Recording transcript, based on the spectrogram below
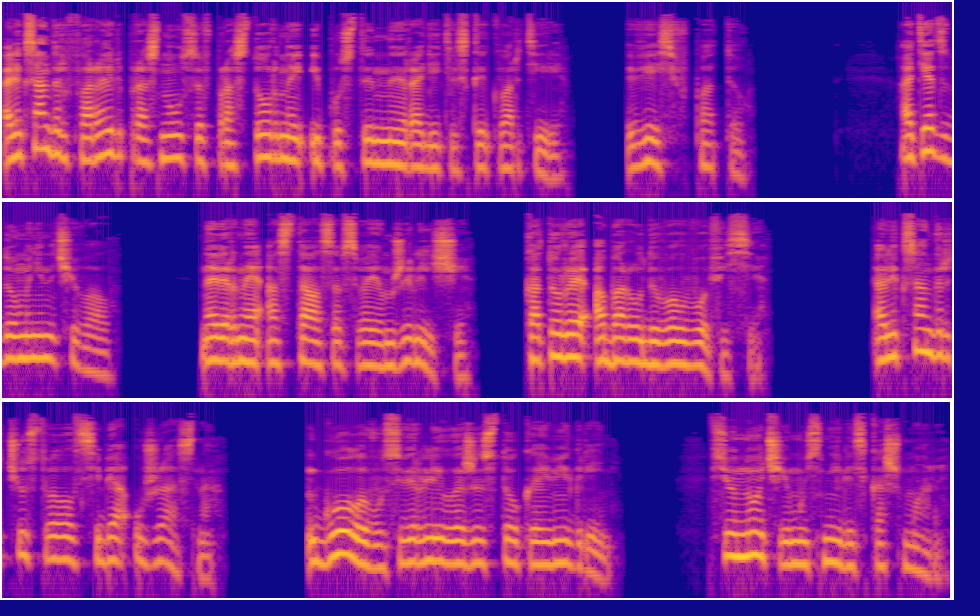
Александр Форель проснулся в просторной и пустынной родительской квартире, весь в поту. Отец дома не ночевал. Наверное, остался в своем жилище, которое оборудовал в офисе. Александр чувствовал себя ужасно. Голову сверлила жестокая мигрень. Всю ночь ему снились кошмары.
